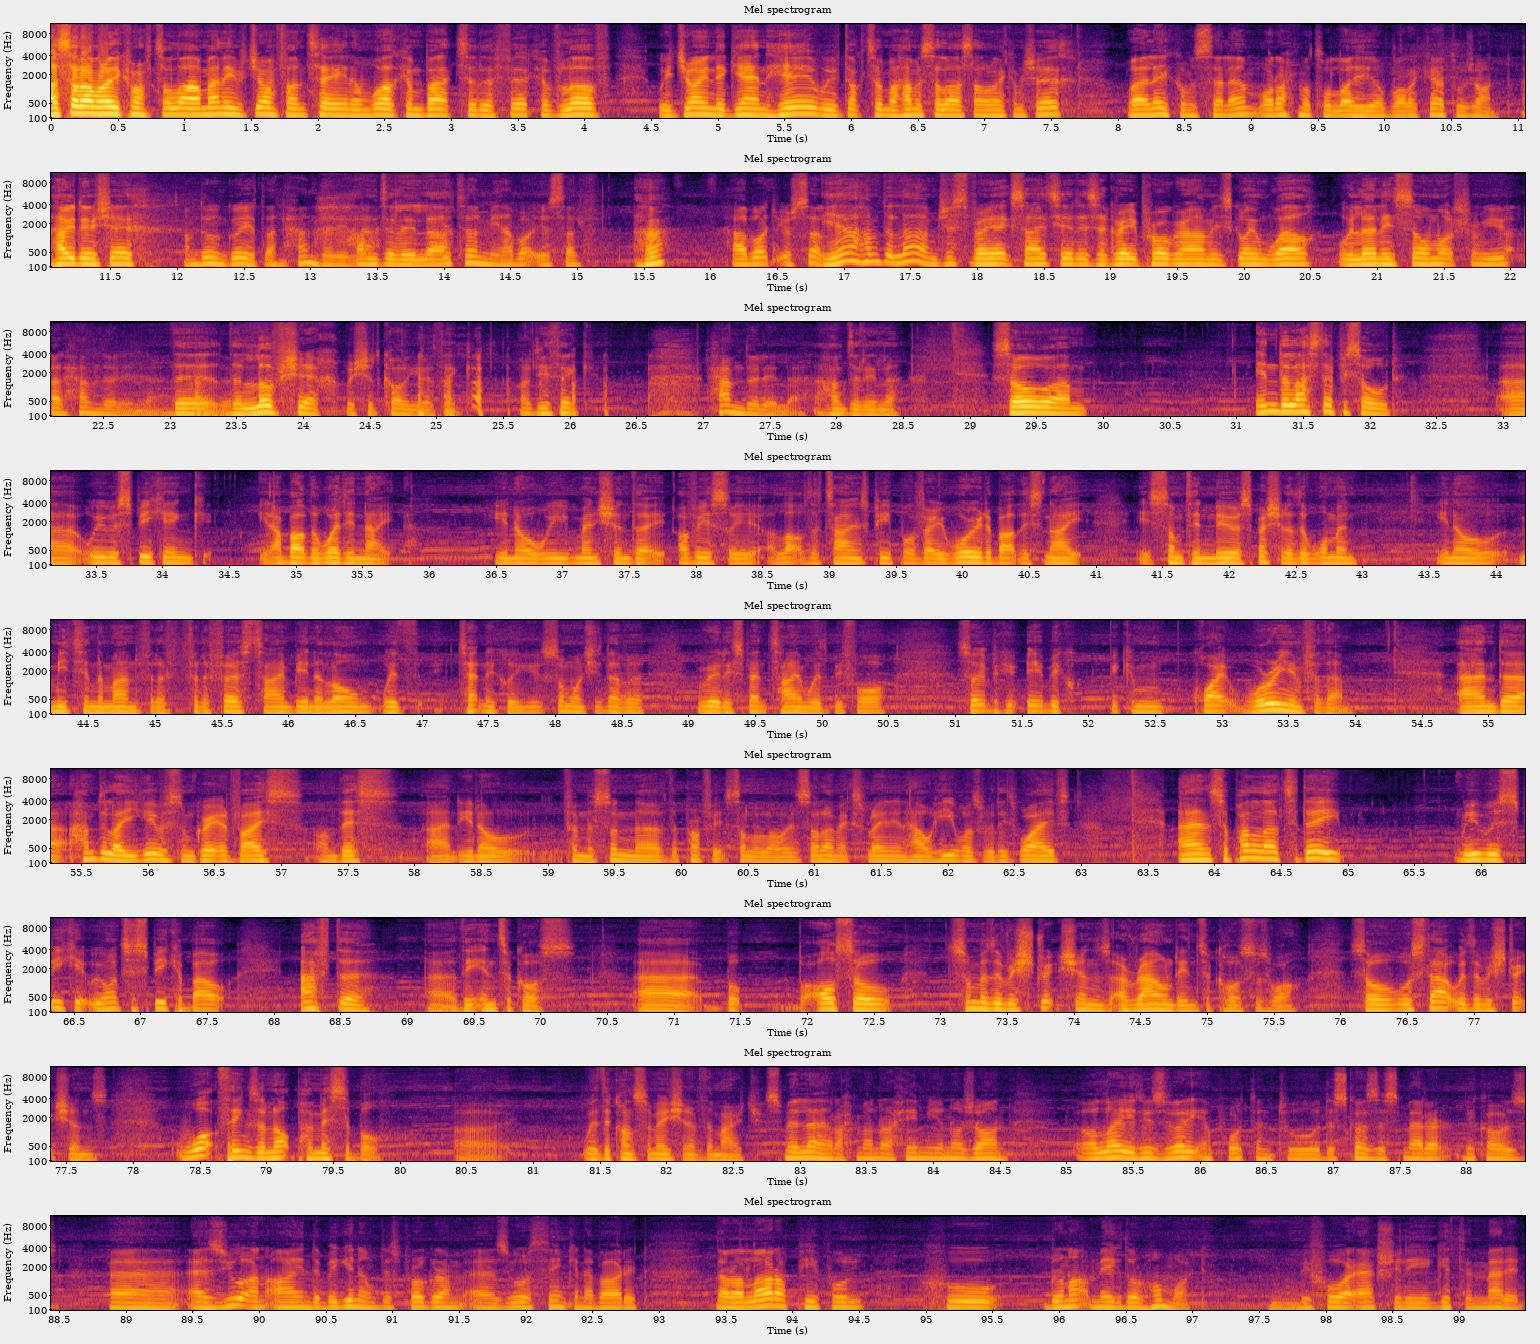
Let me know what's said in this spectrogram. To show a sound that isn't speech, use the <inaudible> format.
Assalamu alaikum warahmatullah. My name is John Fountain and welcome back to the Fiqh of Love. We joined again here with Dr. Muhammad Salah. Assalamu alaikum, Sheikh. Wa alaikum assalam wa rahmatullahi wa barakatuh, John. How are you doing, Sheikh? I'm doing great, alhamdulillah. Alhamdulillah. You tell me, how about yourself? Huh? How about yourself? Yeah, alhamdulillah. I'm just very excited. It's a great program. It's going well. We're learning so much from you. Alhamdulillah. The the love Sheikh, we should call you, I think. what do you think? <laughs> Alhamdulillah. Alhamdulillah. So, um, in the last episode, uh, we were speaking you know, about the wedding night. You know, we mentioned that obviously a lot of the times people are very worried about this night. It's something new, especially the woman. You know, meeting the man for the for the first time, being alone with technically someone she's never really spent time with before. So it, bec- it bec- become quite worrying for them. And uh, alhamdulillah, you gave us some great advice on this, and you know, from the sunnah of the Prophet sallallahu explaining how he was with his wives. And subhanallah, today we will speak it. We want to speak about after uh, the intercourse, uh, but but also some of the restrictions around intercourse as well. So we'll start with the restrictions. What things are not permissible uh, with the consummation of the marriage? Bismillah ar-Rahman ar-Rahim. You know, John, Allah, it is very important to discuss this matter because uh, as you and I, in the beginning of this program, as we were thinking about it, there are a lot of people who do not make their homework Mm. before actually getting married.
